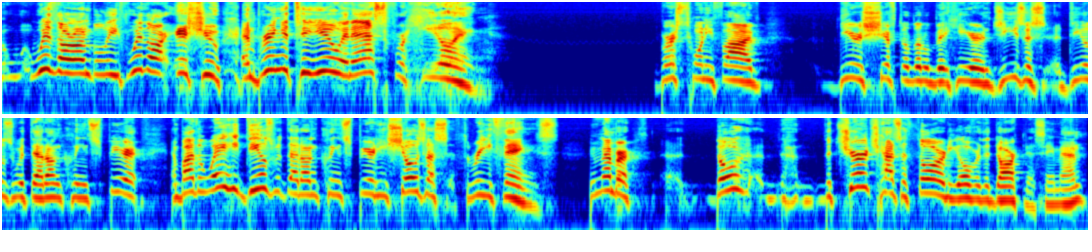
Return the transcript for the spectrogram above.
with our unbelief, with our issue, and bring it to you and ask for healing. Verse 25, gears shift a little bit here, and Jesus deals with that unclean spirit. And by the way he deals with that unclean spirit, he shows us three things. Remember, uh, though the church has authority over the darkness, amen?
